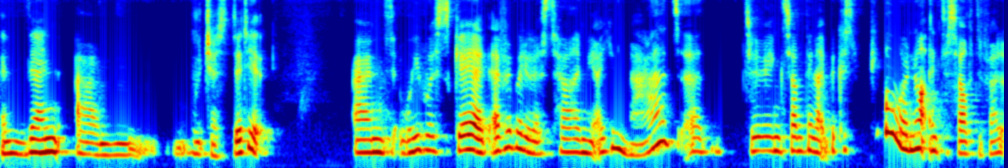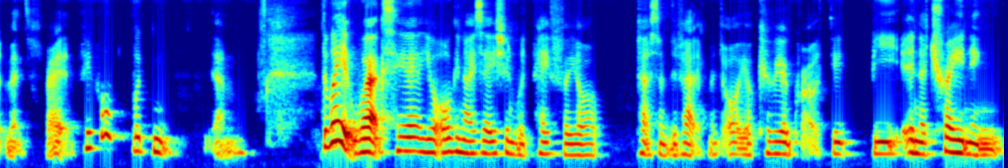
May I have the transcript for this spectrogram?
and then um, we just did it, and we were scared. Everybody was telling me, "Are you mad?" Uh, doing something like because people were not into self development, right? People wouldn't. Um, the way it works here, your organization would pay for your personal development or your career growth. You'd be in a training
